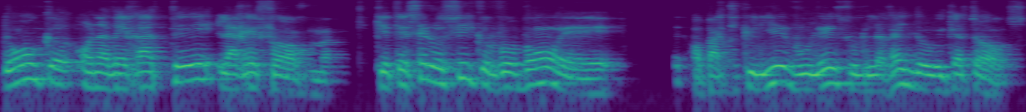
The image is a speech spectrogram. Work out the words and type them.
Donc, on avait raté la réforme, qui était celle aussi que Vauban et en particulier voulait sous le règne de Louis XIV.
